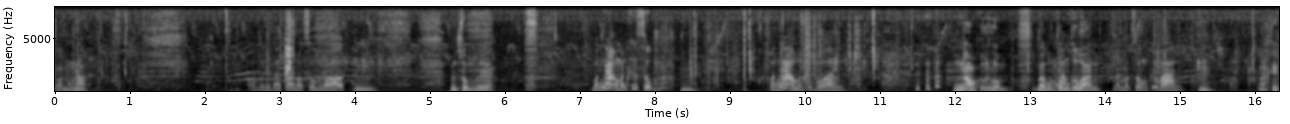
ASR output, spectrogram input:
ตอนมังนาวก็บริวาตอนหมักสมดอก อืมมันสมเลยแหละหมักหนาวมันคือสมอืมหมักหนาวมันคือบวนมังนาวคือสมแบบสมคือหวาน มันหมักสมคือหวานมาคิด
